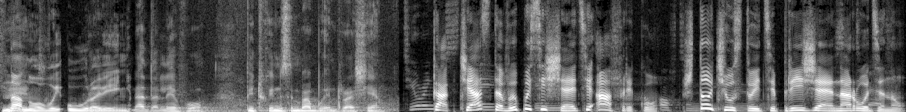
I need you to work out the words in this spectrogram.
на новый уровень. Как часто вы посещаете Африку? Что чувствуете, приезжая на родину?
